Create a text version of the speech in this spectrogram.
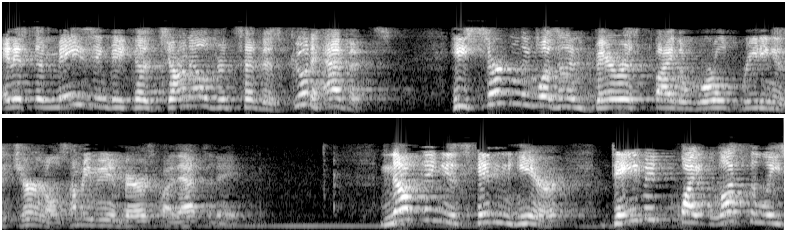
And it's amazing because John Eldredge said this, good heavens. He certainly wasn't embarrassed by the world reading his journals. How many of you are embarrassed by that today? Nothing is hidden here. David quite lustily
